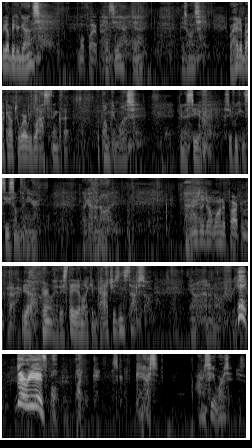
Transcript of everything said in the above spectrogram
we got bigger guns. More firepower. You can see it, yeah. These ones. We're headed back out to where we last think that the pumpkin was. Gonna see if see if we can see something here. Like I don't know. I usually don't wander far from the pack. Yeah, apparently they stay in like in patches and stuff. So, you know, I don't know if we. Can... Oh, there he is. Oh, what? Okay, Let's go. can you guys? I don't see it. Where is it? He's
